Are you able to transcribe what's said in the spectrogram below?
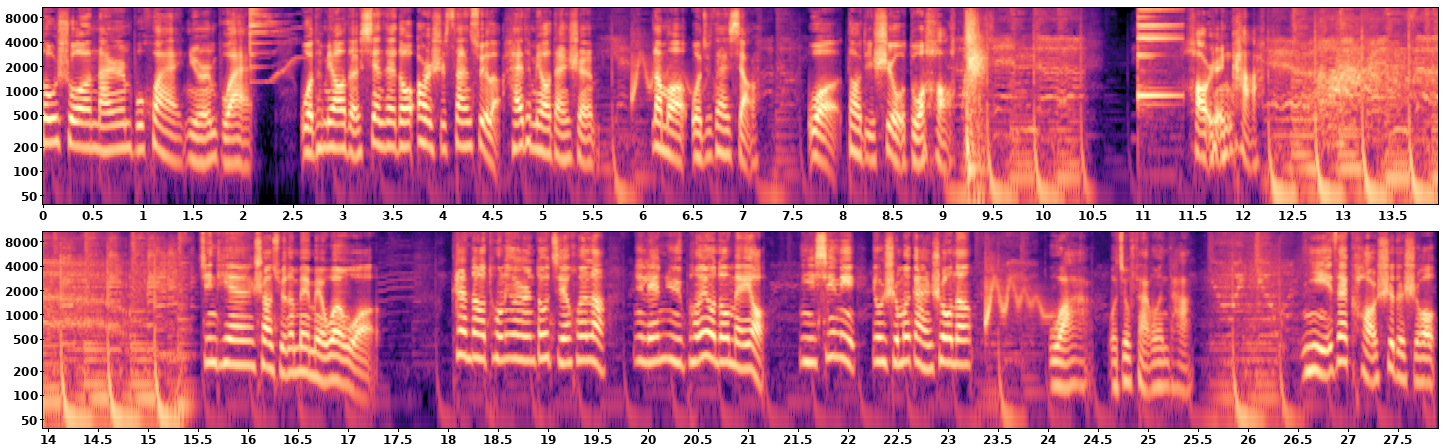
都说男人不坏，女人不爱。我他喵的，现在都二十三岁了，还他喵单身。那么我就在想，我到底是有多好？好人卡。今天上学的妹妹问我，看到同龄人都结婚了，你连女朋友都没有，你心里有什么感受呢？我啊，我就反问她，你在考试的时候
